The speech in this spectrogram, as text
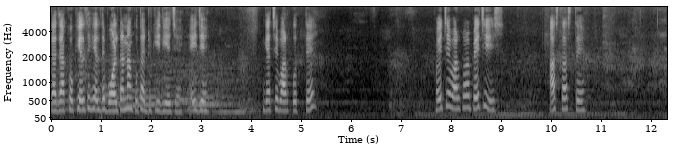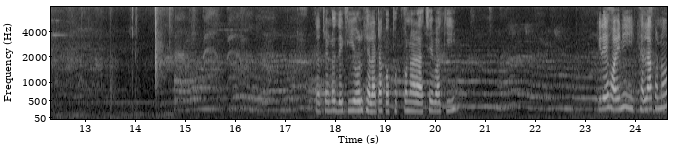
তা দেখো, খেলতে খেলতে বলটা না কোথায় ঢুকিয়ে দিয়েছে। এই যে গেছে বার করতে। হয়েছে বার করা, পেয়েছিস? আস্তে আস্তে। তা চলো দেখি ওর খেলাটা কতক্ষণ আর আছে বাকি কিরে, হয়নি খেলা এখনও?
